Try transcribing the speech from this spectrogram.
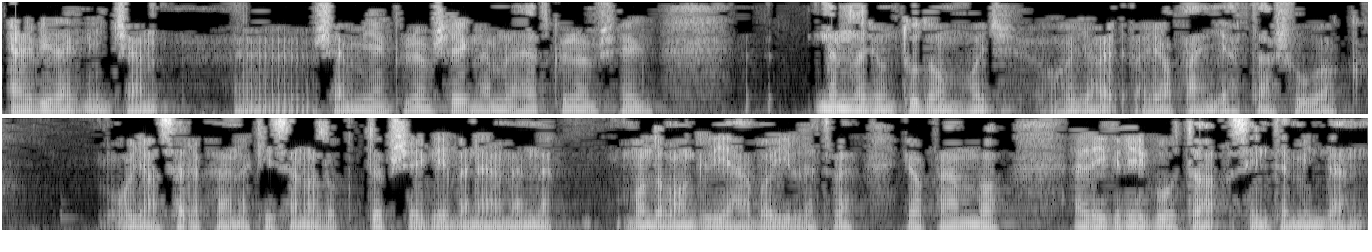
Elvileg nincsen semmilyen különbség, nem lehet különbség. Nem nagyon tudom, hogy, hogy a, japán gyártásúak hogyan szerepelnek, hiszen azok többségében elmennek, mondom Angliába, illetve Japánba. Elég régóta szinte minden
